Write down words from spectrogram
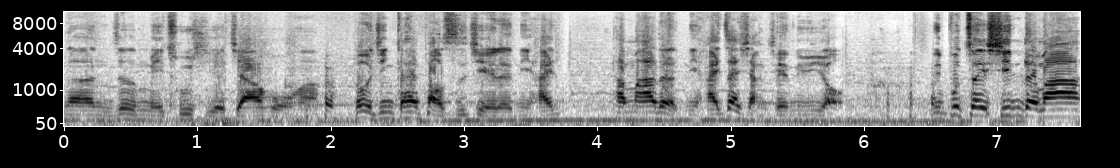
那你这个没出息的家伙哈、都已经开保时捷了，你还他妈的你还在想前女友？你不追新的吗？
